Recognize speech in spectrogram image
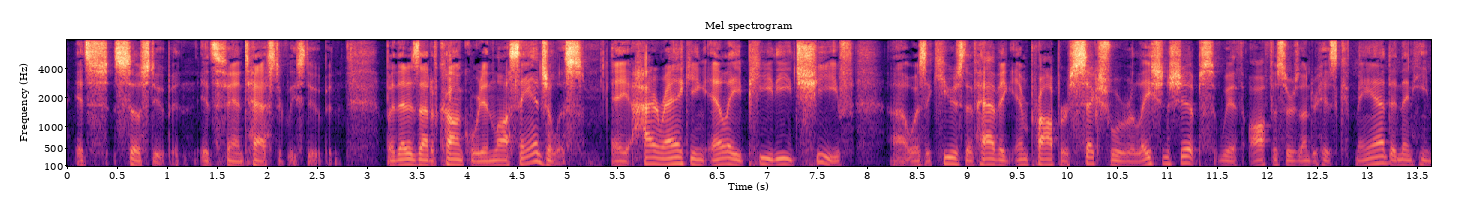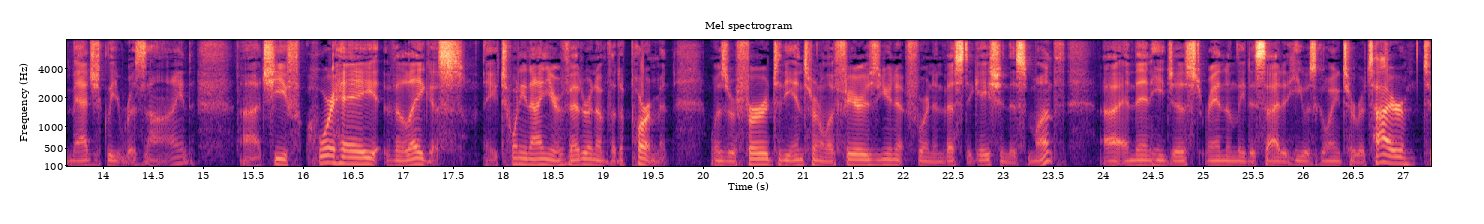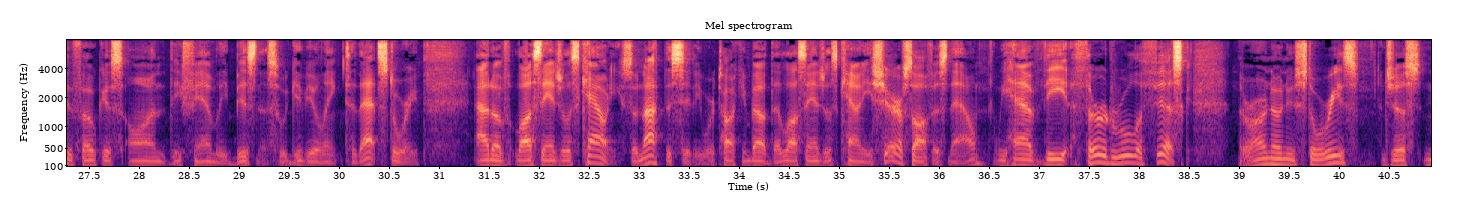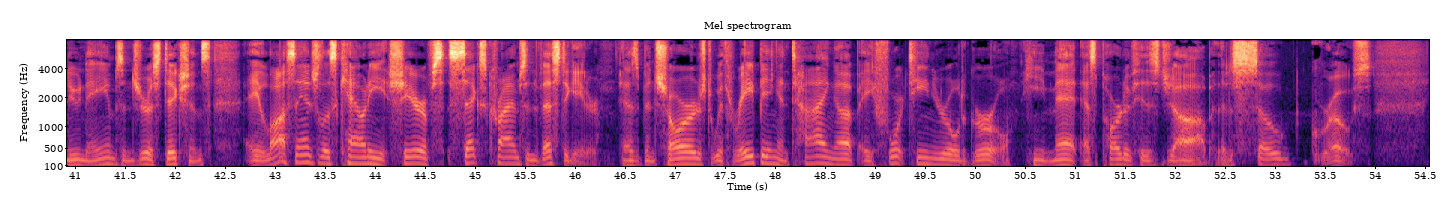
It's so stupid. It's fantastically stupid. But that is out of Concord. In Los Angeles, a high ranking LAPD chief uh, was accused of having improper sexual relationships with officers under his command, and then he magically resigned. Uh, chief Jorge Villegas a 29 year veteran of the department, was referred to the Internal Affairs Unit for an investigation this month. Uh, and then he just randomly decided he was going to retire to focus on the family business. We'll give you a link to that story out of Los Angeles County. So, not the city. We're talking about the Los Angeles County Sheriff's Office now. We have the third rule of Fisk there are no new stories, just new names and jurisdictions. A Los Angeles County Sheriff's sex crimes investigator has been charged with raping and tying up a 14 year old girl he met as part of his job. That is so gross.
